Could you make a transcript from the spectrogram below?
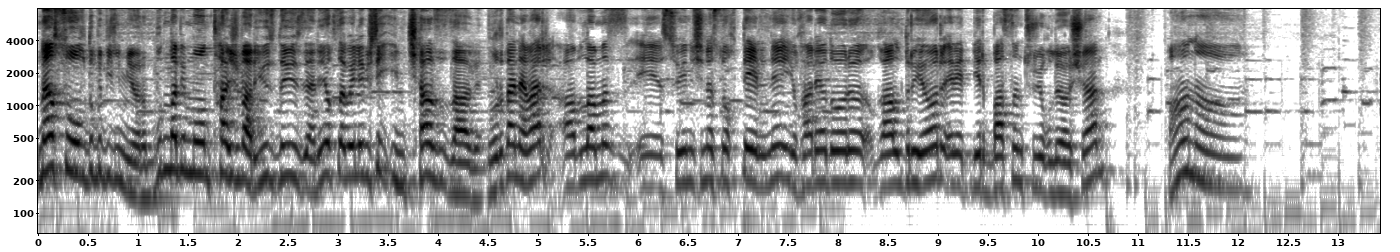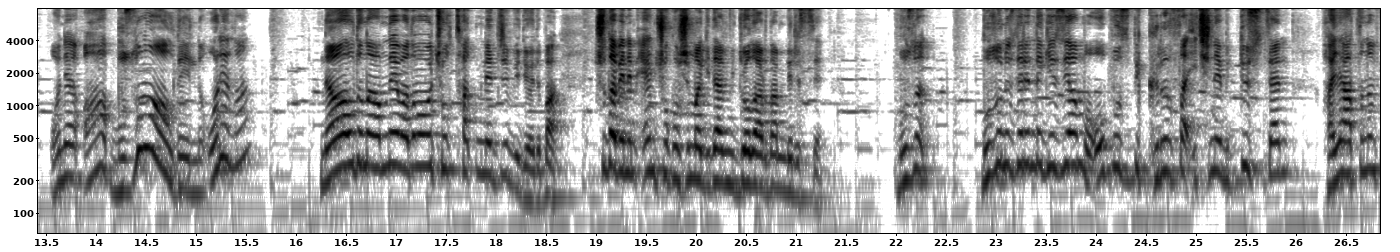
Nasıl oldu bu bilmiyorum. Bunda bir montaj var %100 yani. Yoksa böyle bir şey imkansız abi. Burada ne var? Ablamız e, suyun içine soktu elini. Yukarıya doğru kaldırıyor. Evet bir basınç uyguluyor şu an. Ana. O ne? Aa buzu mu aldı eline? O ne lan? Ne aldığını anlayamadım ama çok tatmin edici bir videoydu. Bak şu da benim en çok hoşuma giden videolardan birisi. Buzun buzun üzerinde geziyor ama o buz bir kırılsa içine bir düşsen hayatının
